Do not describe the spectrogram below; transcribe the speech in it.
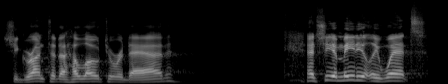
she grunted a hello to her dad. And she immediately went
